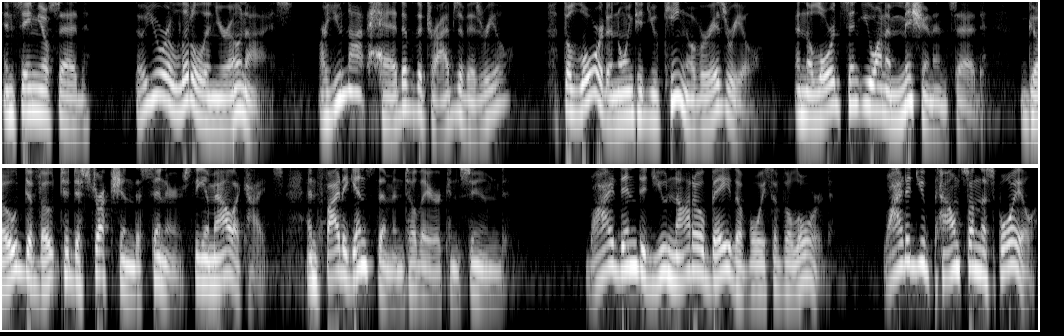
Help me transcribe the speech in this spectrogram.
And Samuel said, Though you are little in your own eyes, are you not head of the tribes of Israel? The Lord anointed you king over Israel. And the Lord sent you on a mission and said, Go devote to destruction the sinners, the Amalekites, and fight against them until they are consumed. Why then did you not obey the voice of the Lord? Why did you pounce on the spoil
